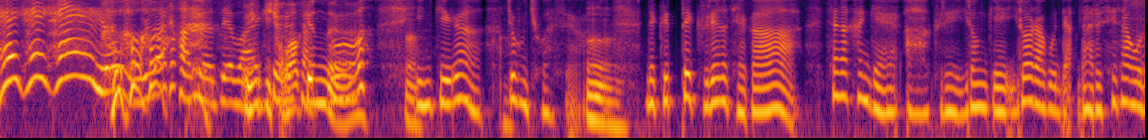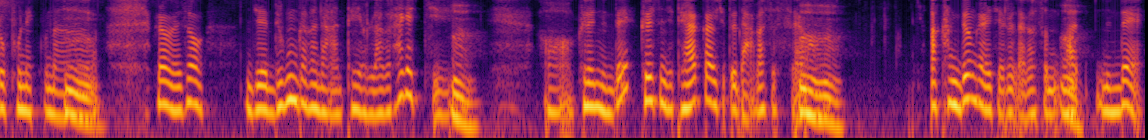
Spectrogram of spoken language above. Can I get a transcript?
헤이 헤이 헤이 이러고 올라가서 이제 마이크를 인기 좋았겠네. 잡고 어. 인기가 조금 좋았어요. 어. 근데 그때 그래서 제가 생각한 게, 아, 그래, 이런 게 이러라고 나, 나를 세상으로 보냈구나. 음. 그러면서 이제 누군가가 나한테 연락을 하겠지. 응. 어, 그랬는데, 그래서 이제 대학가요제도 나갔었어요. 응. 아, 강변가요제를 나갔었는데,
